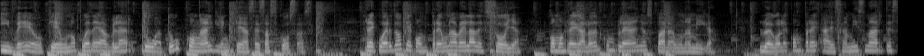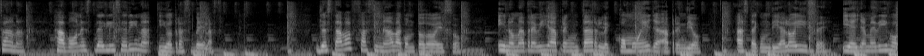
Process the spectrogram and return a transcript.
y veo que uno puede hablar tú a tú con alguien que hace esas cosas. Recuerdo que compré una vela de soya como regalo del cumpleaños para una amiga. Luego le compré a esa misma artesana jabones de glicerina y otras velas. Yo estaba fascinada con todo eso y no me atrevía a preguntarle cómo ella aprendió hasta que un día lo hice y ella me dijo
